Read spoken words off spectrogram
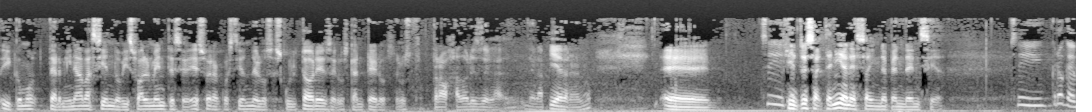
y cómo terminaba siendo visualmente, ese- eso era cuestión de los escultores, de los canteros, de los trabajadores de la, de la piedra. ¿no? Eh, Sí, y entonces tenían esa independencia. Sí, creo que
